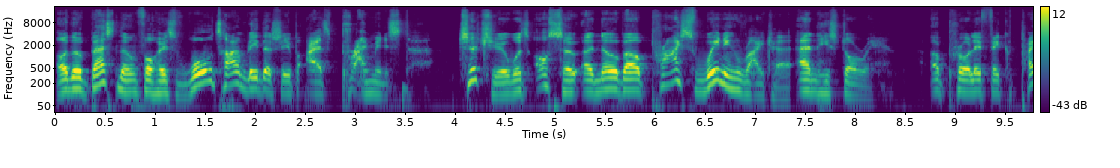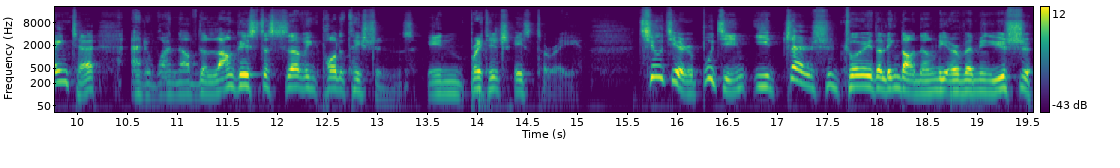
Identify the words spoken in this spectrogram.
Although best known for his wartime leadership as prime minister, Churchill was also a Nobel Prize-winning writer and historian, a prolific painter, and one of the longest-serving politicians in British history. 丘吉尔不仅以战时卓越的领导能力而闻名于世，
